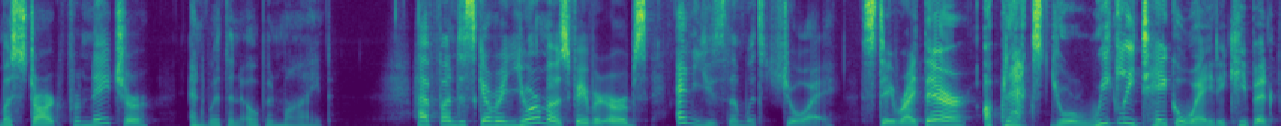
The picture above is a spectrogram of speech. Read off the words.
must start from nature and with an open mind. Have fun discovering your most favorite herbs and use them with joy. Stay right there. Up next, your weekly takeaway to keep it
